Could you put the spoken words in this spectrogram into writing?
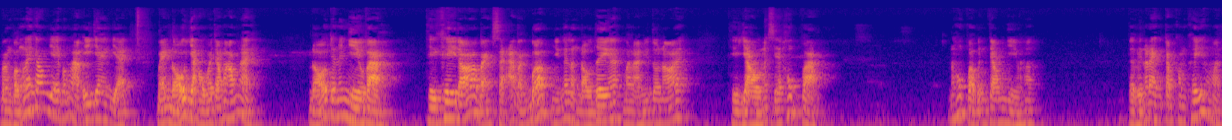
bạn vẫn lấy cái ống dây vẫn làm y chang vậy. Bạn đổ dầu vào trong ống này đổ cho nó nhiều vào. Thì khi đó bạn xả bạn bóp những cái lần đầu tiên á, mà làm như tôi nói thì dầu nó sẽ hút vào. Nó hút vào bên trong nhiều hơn. Tại vì nó đang trong không khí không à.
